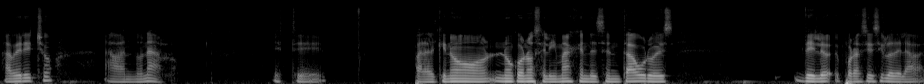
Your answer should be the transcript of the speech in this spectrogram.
haber hecho, abandonarlo. Este, para el que no, no conoce la imagen del centauro es por así decirlo, de la,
